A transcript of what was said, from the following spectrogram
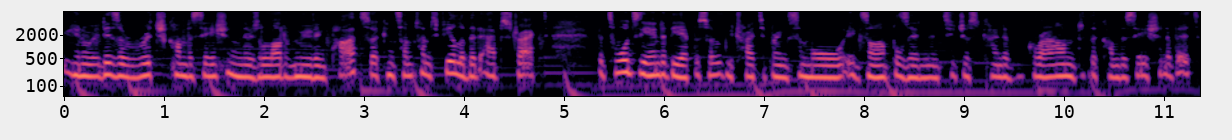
you know, it is a rich conversation there's a lot of moving parts, so it can sometimes feel a bit abstract. But towards the end of the episode, we tried to bring some more examples in and to just kind of ground the conversation a bit.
